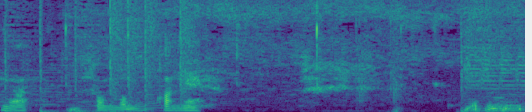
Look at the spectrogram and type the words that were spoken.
うん。まあ、そんなもんかね。うん。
